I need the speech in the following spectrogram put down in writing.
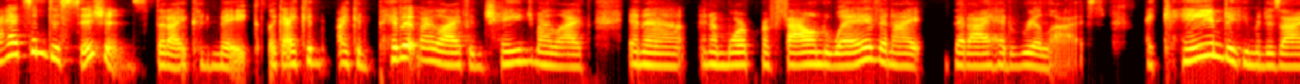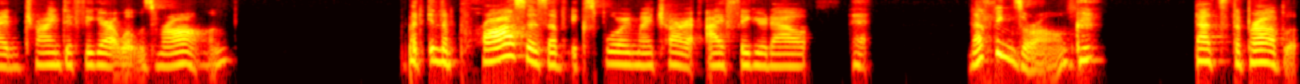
I had some decisions that I could make. Like I could I could pivot my life and change my life in a in a more profound way than I that I had realized. I came to human design trying to figure out what was wrong but in the process of exploring my chart, I figured out that nothing's wrong. That's the problem.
